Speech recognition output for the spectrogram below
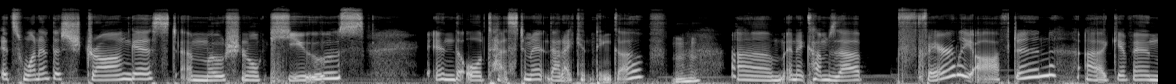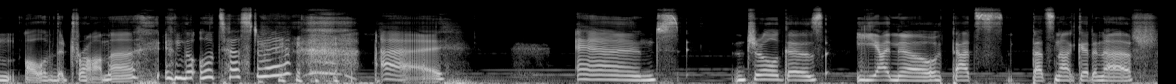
it's one of the strongest emotional cues in the old testament that i can think of. Um, and it comes up fairly often uh, given all of the drama in the old testament. Uh, and joel goes yeah no that's that's not good enough.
